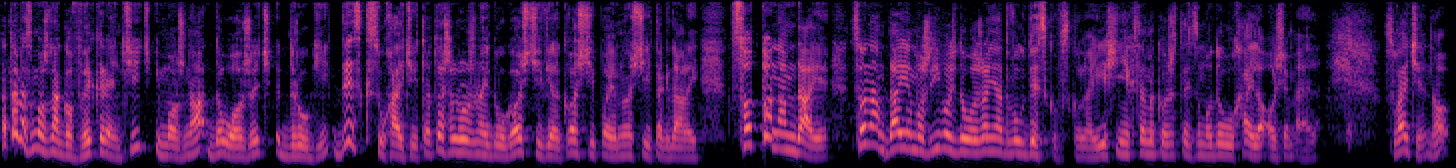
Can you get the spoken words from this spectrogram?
Natomiast można go wykręcić i można dołożyć drugi dysk. Słuchajcie, to też różnej długości, wielkości, pojemności i tak dalej. Co to nam daje? Co nam daje możliwość dołożenia dwóch dysków z kolei, jeśli nie chcemy korzystać z modułu Hilo 8L? Słuchajcie, no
